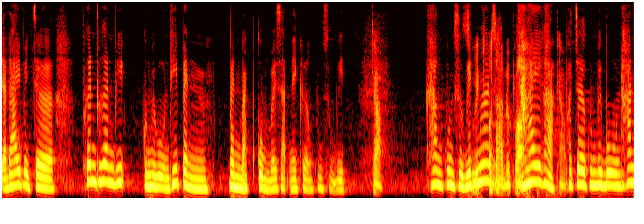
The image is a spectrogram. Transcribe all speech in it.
จะได้ไปเจอเพื่อนๆพี่คุณวิบูลย์ที่เป็นเป็นแบบกลุ่มบริษัทในเครือของคุณสุวิทย์ครับ ทางคุณสุวิทย์สุวิทย์เมื่ออุตสาหนุเคราะห์ใช่ค่ะ ครับ พอเจอคุณไพบูลย์ท่าน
